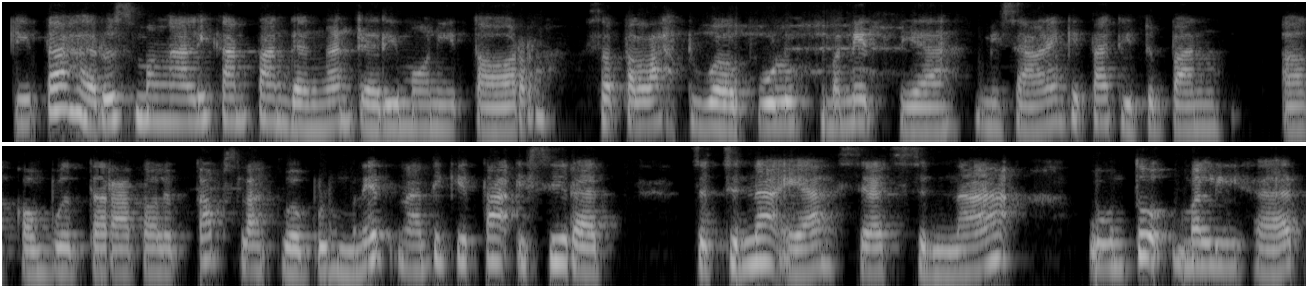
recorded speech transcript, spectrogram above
kita harus mengalihkan pandangan dari monitor setelah 20 menit ya. Misalnya kita di depan uh, komputer atau laptop setelah 20 menit, nanti kita istirahat sejenak ya, istirahat sejenak untuk melihat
